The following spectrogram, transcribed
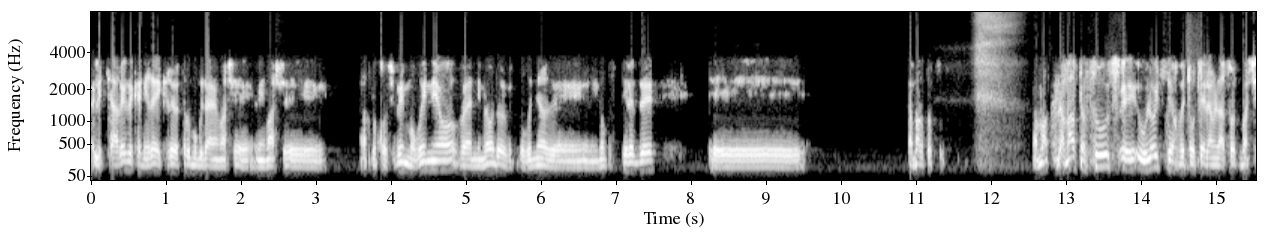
לצערי זה כנראה יקרה יותר מוקדם ממה, ש, ממה שאנחנו חושבים, מוריניו, ואני מאוד אוהב את מוריניו, ואני לא מסתיר את זה, אה, הסוס. גמר גמר את הסוס, אה, הוא לא הצליח בטוטלם לעשות מה ש...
